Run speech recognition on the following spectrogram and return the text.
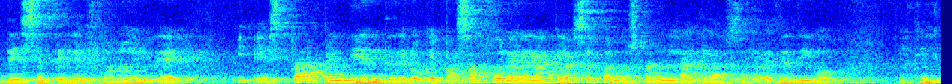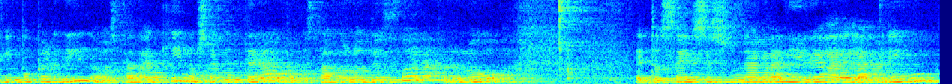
de ese teléfono y de estar pendiente de lo que pasa fuera de la clase cuando están en la clase. Y a veces digo, es que el tiempo perdido, están aquí, no se han enterado porque están con los de fuera, pero luego... Entonces es una gran idea de la tribu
